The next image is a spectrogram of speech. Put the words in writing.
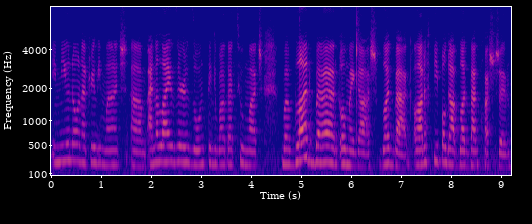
Immuno, not really much. Um, analyzers, don't think about that too much. But blood bank, oh my gosh, blood bank. A lot of people got blood bank questions.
